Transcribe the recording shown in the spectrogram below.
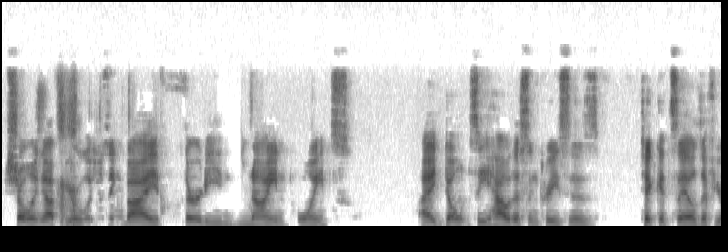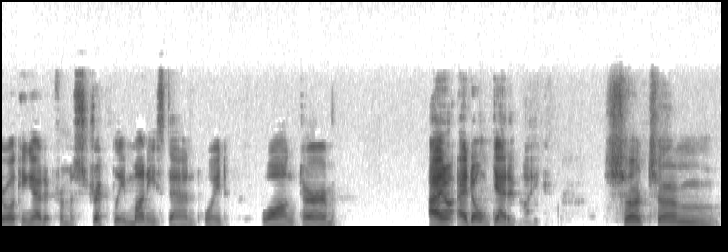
showing up you're losing by 39 points. I don't see how this increases ticket sales if you're looking at it from a strictly money standpoint long term i don't i don't get it mike. Short term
